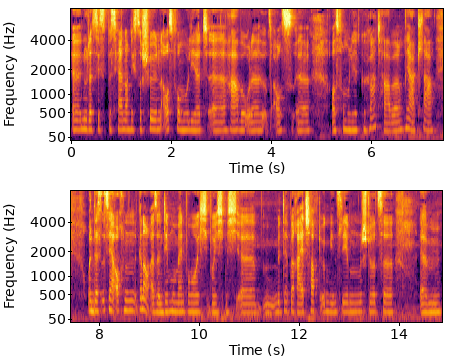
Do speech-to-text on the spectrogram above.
Äh, nur, dass ich es bisher noch nicht so schön ausformuliert habe oder aus, ausformuliert gehört habe. Ja, klar. Und das ist ja auch ein, genau, also in dem Moment, wo ich, wo ich mich äh, mit der Bereitschaft irgendwie ins Leben stürze, ähm,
